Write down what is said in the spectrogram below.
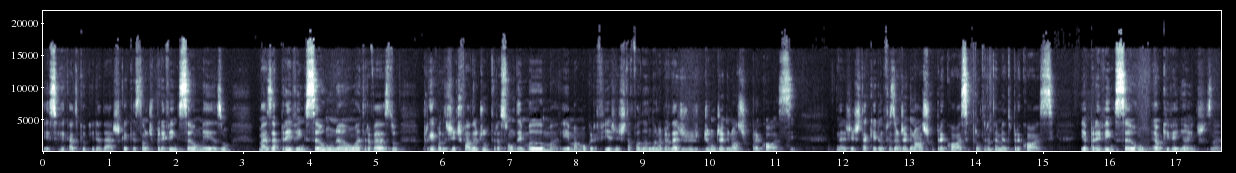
esse é recado que eu queria dar. Acho que é questão de prevenção mesmo. Mas a prevenção não através do. Porque quando a gente fala de ultrassom de mama e mamografia, a gente está falando, na verdade, de um diagnóstico precoce. Né? A gente está querendo fazer um diagnóstico precoce para um tratamento precoce. E a prevenção é o que vem antes, né?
